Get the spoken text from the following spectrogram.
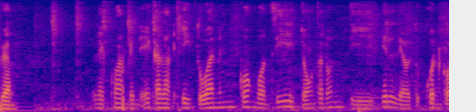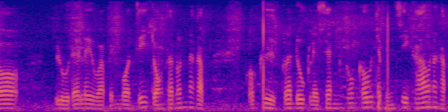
พื่อนๆและความเป็นเอกลักษณ์อีกตัวหนึ่งของบอนสีจองถนนตีเห็นแล้วทุกคนก็รู้ได้เลยว่าเป็นบอนสีจองถนนนะครับ ก็คือกระดูกและเส้นของเขาจะเป็นสีขาวนะครับ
